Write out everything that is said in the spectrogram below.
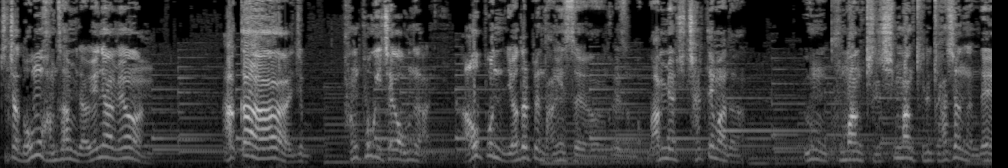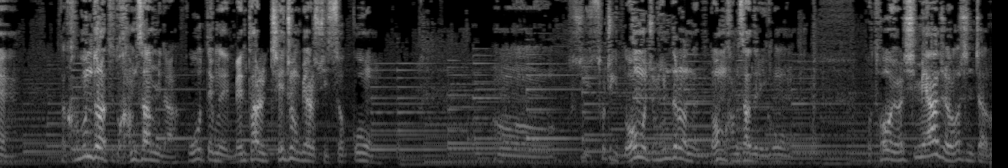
진짜 너무 감사합니다. 왜냐하면 아까 이제 방폭이 제가 오늘 9번 8번 당했어요. 그래서 막만 명씩 찰 때마다 응 9만 킬, 10만 킬 이렇게 하셨는데 그분들한테도 감사합니다. 그것 때문에 멘탈을 재정비할 수 있었고 어 솔직히 너무 좀 힘들었는데 너무 감사드리고 뭐 더 열심히 해야죠, 진짜로.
